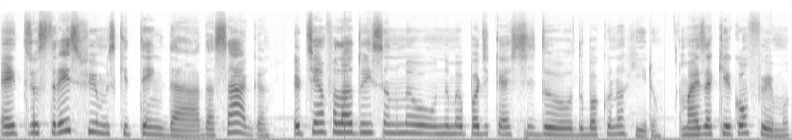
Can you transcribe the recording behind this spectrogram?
entre os três filmes que tem da, da saga, eu tinha falado isso no meu, no meu podcast do, do Boku no Hero. Mas aqui eu confirmo.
